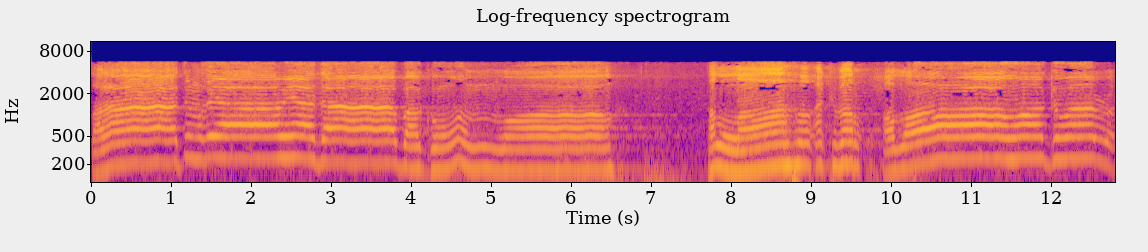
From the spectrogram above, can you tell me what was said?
صلاة الغيام أثابكم الله. الله أكبر. الله أكبر.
